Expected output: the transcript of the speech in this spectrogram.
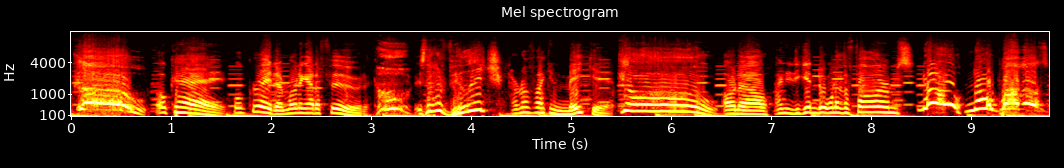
Go! Okay. Well, great. I'm running out of food. Is that a village? I don't know if I can make it. Go! Oh no. I need to get into one of the farms. No! No bubbles!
